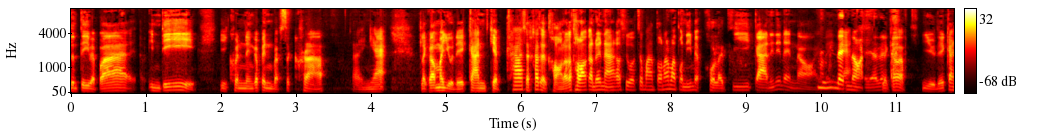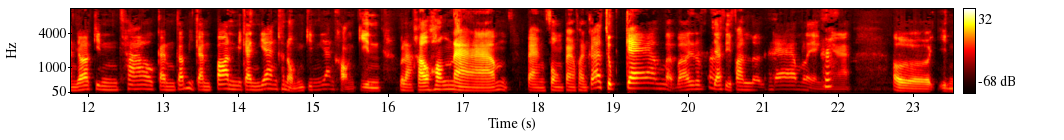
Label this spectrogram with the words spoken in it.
ดนตรีแบบว่าอินดี้อีกคนหนึ่งก็เป็นแบบสครับ อะไรอย่างเงี้ย แล้วก็มาอยู่ด้วยกันเก็บค่าจัดค่าจัดของแล้วก็ทะเลาะกันด้วยนะ ก็คือว่าจะมาตรงนั้นมาตรงนี้แบบคนละที่การนิดๆหน่อยๆอะไรอย่างนิเงี้ดยหน่อยอะไรแล้วก็แบบอยู่ด้วยกันก็กินข้าวกันก็มีการป้อนมีการแย่งขนมกินแย่งของกิน เวลาเข้าห้องน้ำแปรงฟงแปรงฟันก็จุ๊บแก้มแบบว่ายาสีฟันเลยแก้มอะไรอย่างเงี้ยเอออิน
